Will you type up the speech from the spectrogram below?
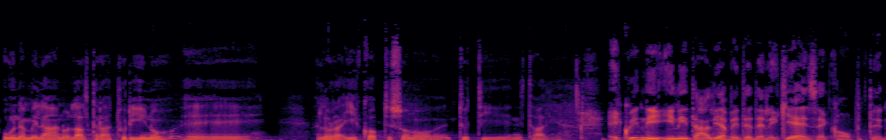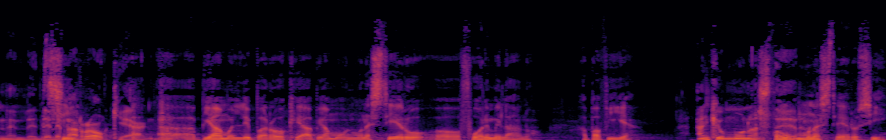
una a Milano, l'altra a Torino. E allora i copti sono tutti in Italia. E quindi in Italia avete delle chiese copte, delle sì, parrocchie anche? abbiamo le parrocchie, abbiamo un monastero uh, fuori Milano, a Pavia. Anche un monastero? Un monastero, sì.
